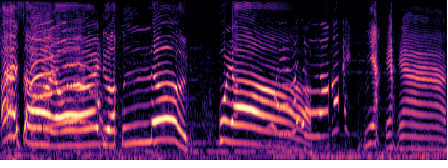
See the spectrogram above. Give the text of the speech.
ai trời ơi! Được luôn! Vui à! Nha, nha, nha!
